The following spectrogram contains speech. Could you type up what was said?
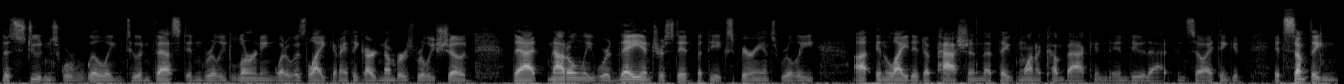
the students were willing to invest in really learning what it was like, and I think our numbers really showed that not only were they interested, but the experience really. Uh, enlightened a passion that they want to come back and, and do that. And so I think it, it's something,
